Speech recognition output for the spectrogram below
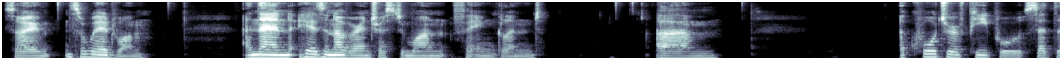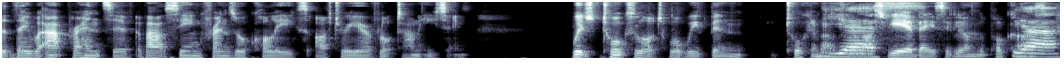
so it's a weird one and then here's another interesting one for england um a quarter of people said that they were apprehensive about seeing friends or colleagues after a year of lockdown eating which talks a lot to what we've been talking about for the last year basically on the podcast yeah.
